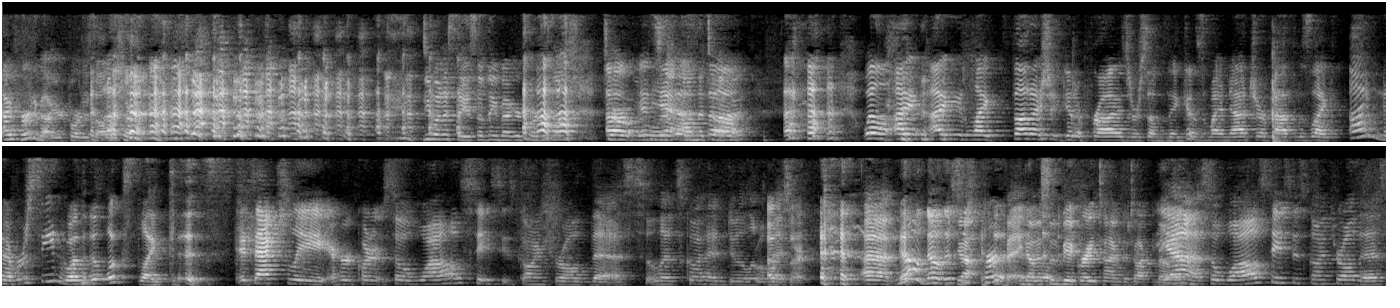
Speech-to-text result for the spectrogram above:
I- I've heard about your cortisol chart. Do you want to say something about your cortisol Oh, when it's just, on the topic? uh, well, I, I like thought I should get a prize or something because my naturopath was like, I've never seen one that looks like this. It's actually her quarter. So while Stacy's going through all this, so let's go ahead and do a little I'm bit. sorry. Uh, no, no, this Yeah. is perfect. No, this would be a great time to talk about Yeah, so while Stacey's going through all this,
